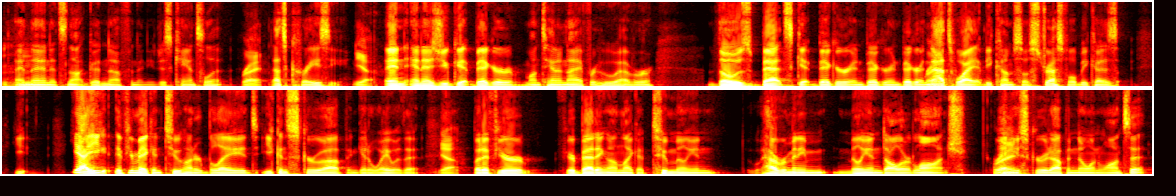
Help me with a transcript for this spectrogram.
mm-hmm. and then it's not good enough, and then you just cancel it. right. That's crazy. Yeah. And and as you get bigger, Montana Knife or whoever, those bets get bigger and bigger and bigger, and that's why it becomes so stressful because, you, yeah, you, if you're making 200 blades, you can screw up and get away with it. Yeah. But if you're if you're betting on like a two million, however many million dollar launch, Right. and you screw it up and no one wants it,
